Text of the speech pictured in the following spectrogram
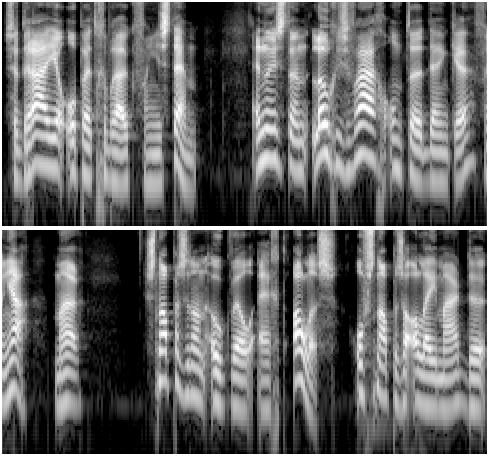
Ze draaien op het gebruik van je stem. En dan is het een logische vraag om te denken van ja, maar snappen ze dan ook wel echt alles? Of snappen ze alleen maar de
